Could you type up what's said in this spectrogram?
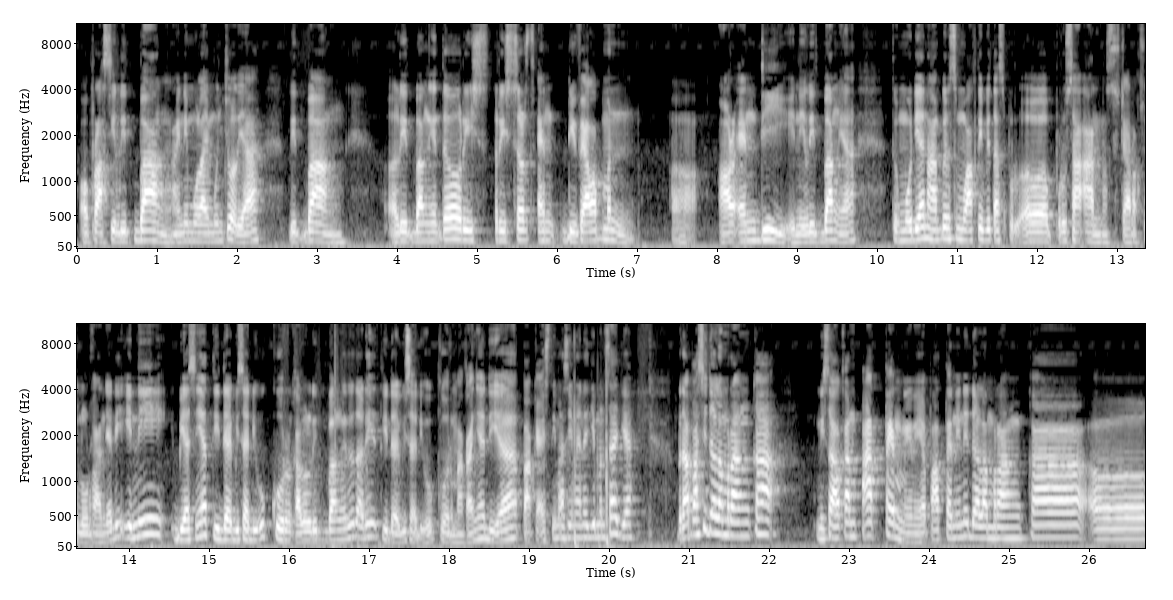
Operasi lead bank, nah, ini mulai muncul ya. Uh, lead bank itu research and development, uh, R&D, ini lead bank ya. Kemudian hampir semua aktivitas uh, perusahaan secara keseluruhan. Jadi ini biasanya tidak bisa diukur. Kalau lead bank itu tadi tidak bisa diukur. Makanya dia pakai estimasi manajemen saja. Berapa sih dalam rangka misalkan paten ini ya paten ini dalam rangka uh,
